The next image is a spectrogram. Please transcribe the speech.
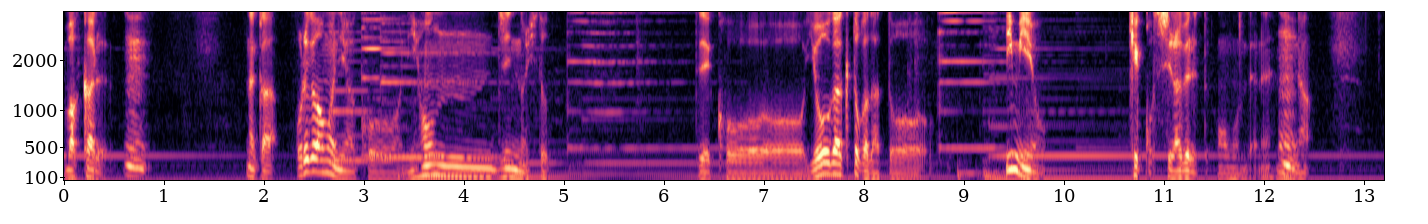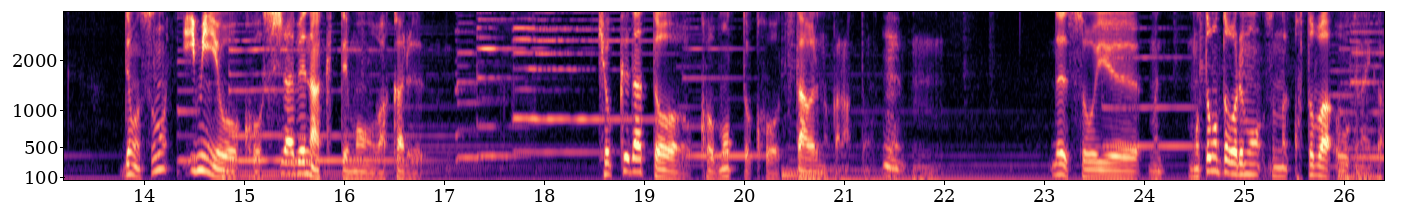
分かる。うん。なんか俺が思うにはこう日本人の人ってこう洋楽とかだと意味を結構調べると思うんだよねみんな、でもその意味をこう調べなくても分かる。曲だとこうもっとこう伝わるのかなと思って、うん。うんでそういうまもともと俺もそんな言葉多くないから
